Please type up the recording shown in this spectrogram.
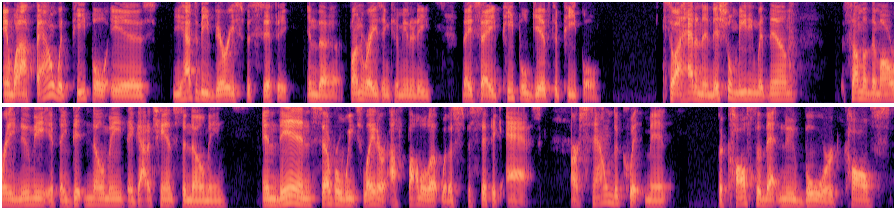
And what I found with people is you have to be very specific. In the fundraising community, they say people give to people. So I had an initial meeting with them. Some of them already knew me. If they didn't know me, they got a chance to know me. And then several weeks later, I followed up with a specific ask. Our sound equipment, the cost of that new board costs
